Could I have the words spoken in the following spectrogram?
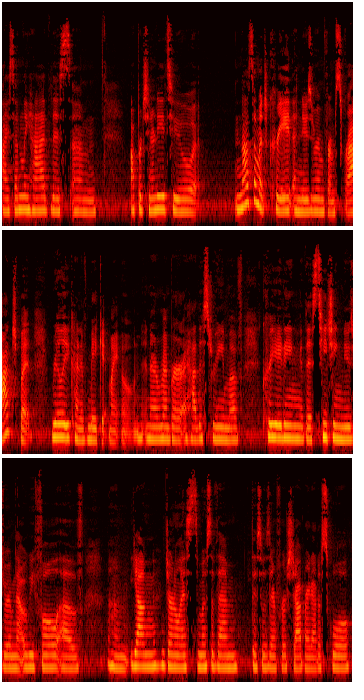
I suddenly had this um, opportunity to not so much create a newsroom from scratch, but really kind of make it my own. And I remember I had this dream of creating this teaching newsroom that would be full of um, young journalists, most of them, this was their first job right out of school,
